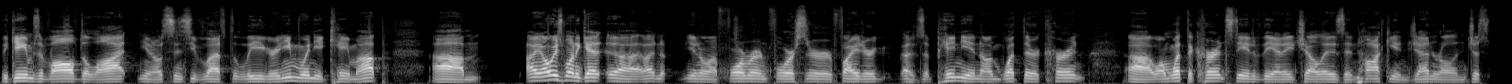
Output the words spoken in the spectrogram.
the game's evolved a lot, you know, since you've left the league, or even when you came up. Um, I always want to get uh, you know a former enforcer fighter's opinion on what their current uh, on what the current state of the NHL is and hockey in general, and just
